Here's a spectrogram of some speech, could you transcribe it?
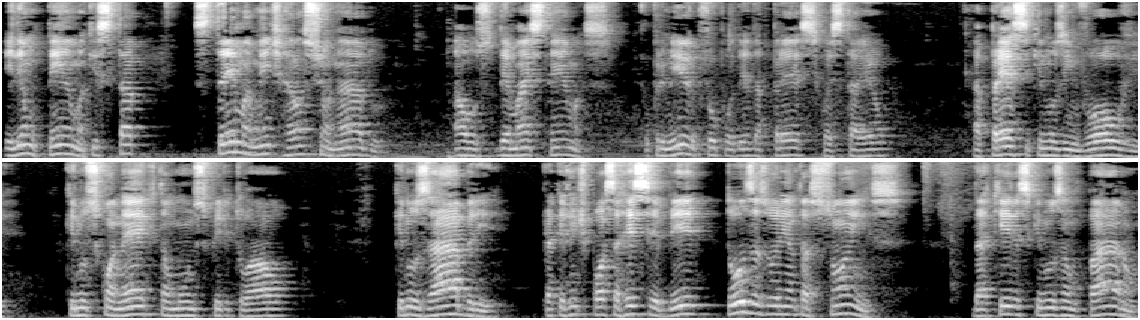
ele é um tema que está extremamente relacionado aos demais temas. O primeiro foi o poder da prece com a Estael, a prece que nos envolve, que nos conecta ao mundo espiritual, que nos abre para que a gente possa receber todas as orientações daqueles que nos amparam,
